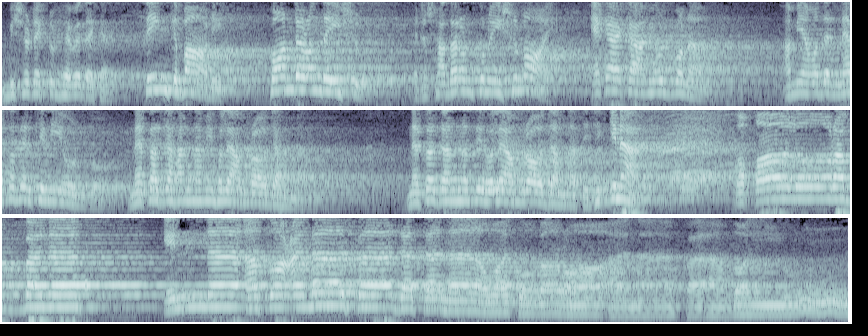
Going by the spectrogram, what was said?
বিষয়টা একটু ভেবে দেখেন think about it ponder on the issue এটা সাধারণ কোনো ইস্যু নয় একা একা আমি উঠবো না আমি আমাদের নেতাদেরকে নিয়ে উঠবো নেতা জাহান্নামি হলে আমরাও জাহান্নামি নেতা জান্নাতি হলে আমরাও জান্নাতি ঠিক কিনা وقالوا ربنا إنا أطعنا سادتنا وكبراءنا فأضلونا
